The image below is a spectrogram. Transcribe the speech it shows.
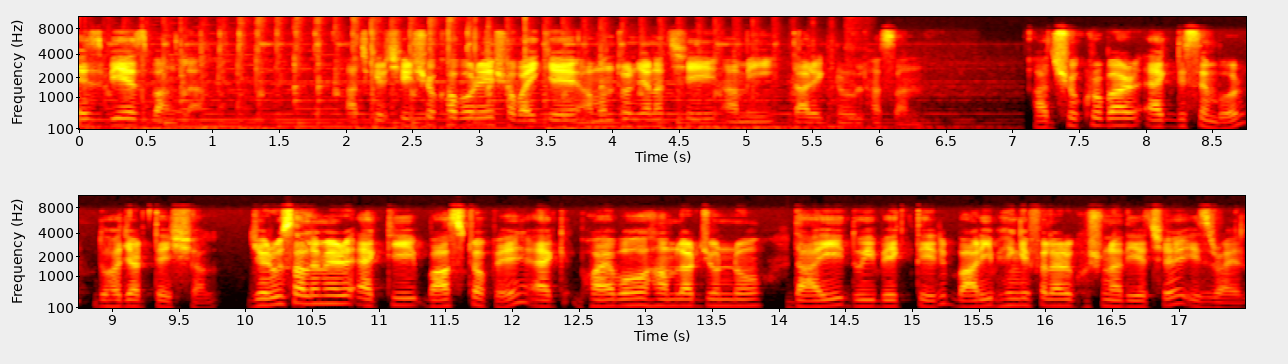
এসবিএস বাংলা। আজকের শীর্ষ খবরে সবাইকে আমন্ত্রণ জানাচ্ছি আমি তারেক নুরুল হাসান। আজ শুক্রবার এক ডিসেম্বর দু হাজার তেইশ সাল। জেরুসালেমের একটি বাস স্টপে এক ভয়াবহ হামলার জন্য দায়ী দুই ব্যক্তির বাড়ি ভেঙে ফেলার ঘোষণা দিয়েছে ইসরায়েল।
